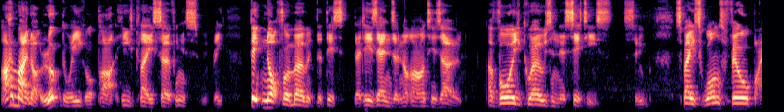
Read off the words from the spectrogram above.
I might not look the regal part he plays so innocently. Think not for a moment that this that his ends are not aren't his own. A void grows in the cities, Zoop, Space once filled by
